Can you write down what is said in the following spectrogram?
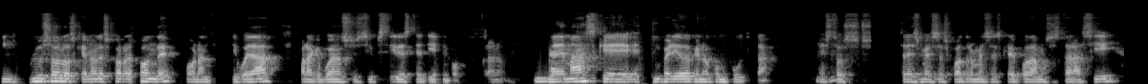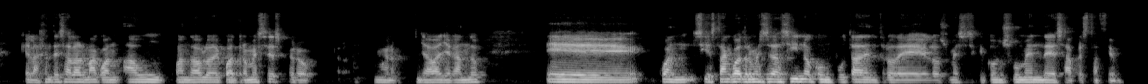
incluso los que no les corresponde por antigüedad, para que puedan subsistir este tiempo. Claro. Además que es un periodo que no computa estos tres meses, cuatro meses que podamos estar así, que la gente se alarma aún cuando hablo de cuatro meses, pero bueno, ya va llegando. Eh, si están cuatro meses así, no computa dentro de los meses que consumen de esa prestación.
